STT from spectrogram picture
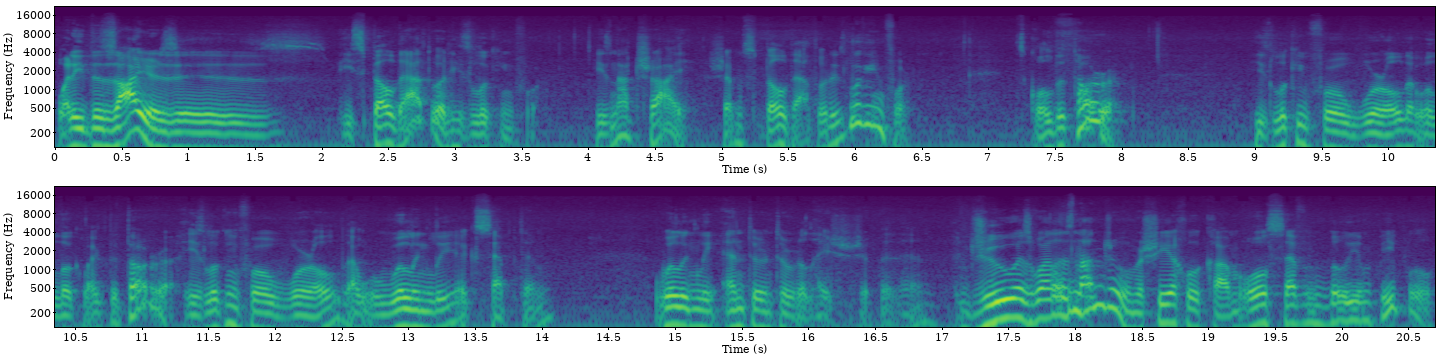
What he desires is he spelled out what he's looking for. He's not shy. Hashem spelled out what he's looking for. It's called the Torah. He's looking for a world that will look like the Torah. He's looking for a world that will willingly accept him willingly enter into a relationship with Him. Jew as well as non Jew. Mashiach will come. All seven billion people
